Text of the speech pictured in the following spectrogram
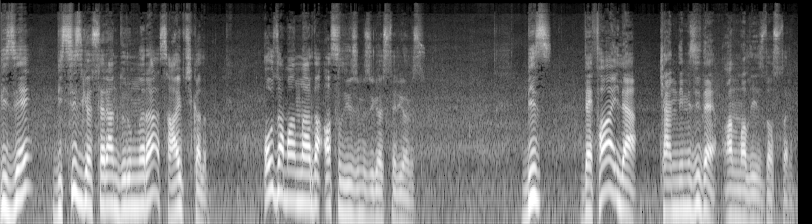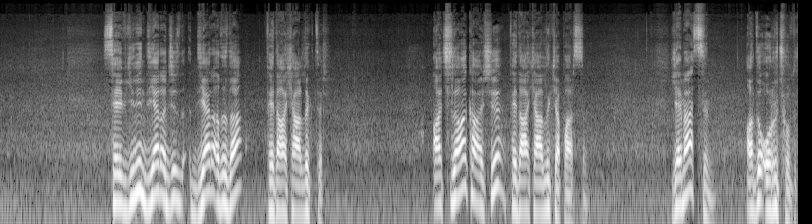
bize bizsiz gösteren durumlara sahip çıkalım. O zamanlarda asıl yüzümüzü gösteriyoruz. Biz vefa ile kendimizi de anmalıyız dostlarım. Sevginin diğer acı diğer adı da fedakarlıktır. Açlığa karşı fedakarlık yaparsın. Yemezsin. Adı oruç olur.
